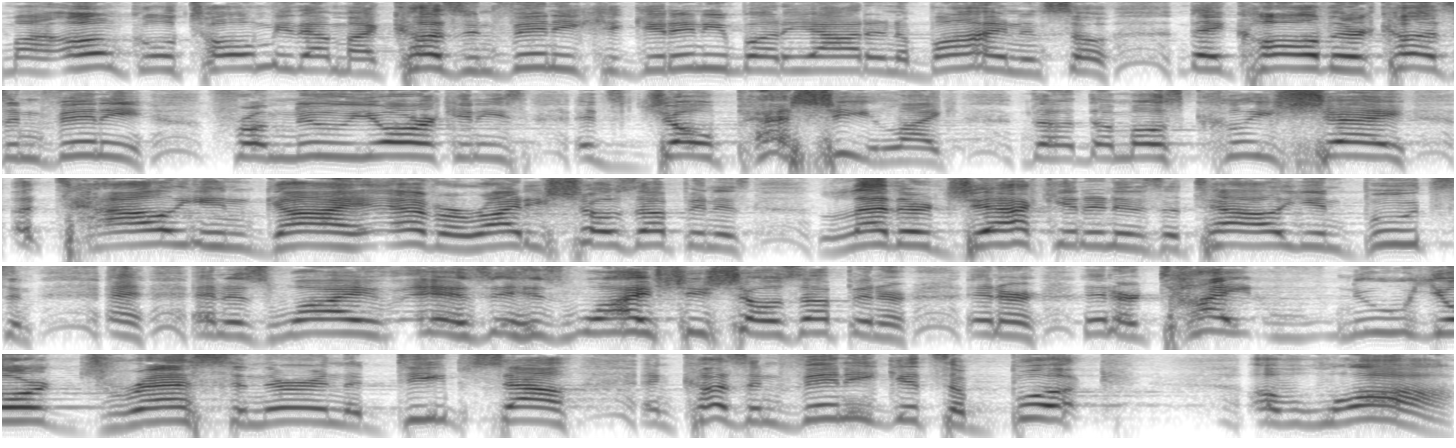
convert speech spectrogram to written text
my uncle told me that my cousin Vinny could get anybody out in a bind. And so they call their cousin Vinny from New York and he's it's Joe Pesci, like the, the most cliche Italian guy ever, right? He shows up in his leather jacket and his Italian boots and, and, and his wife, his, his wife, she shows up in her in her in her tight New York dress and they're in the deep South. And cousin Vinny gets a book of law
